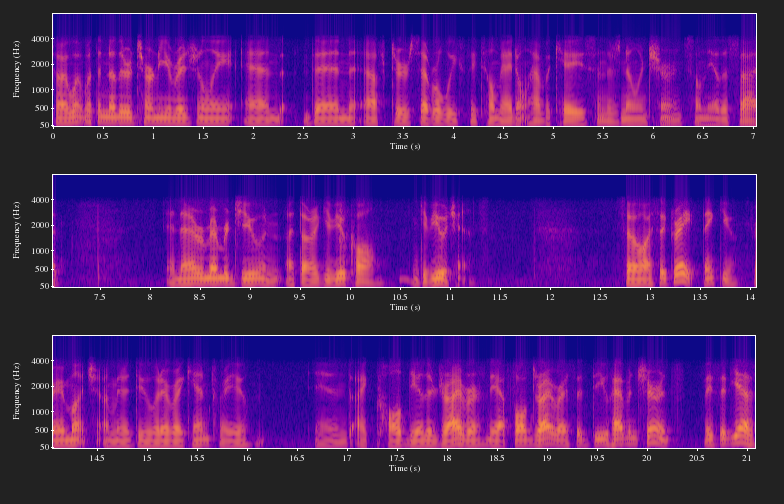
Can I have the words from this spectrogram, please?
So I went with another attorney originally, and then after several weeks, they told me I don't have a case and there's no insurance on the other side. And then I remembered you, and I thought I'd give you a call and give you a chance. So I said, Great, thank you very much. I'm going to do whatever I can for you. And I called the other driver, the at fault driver. I said, Do you have insurance? They said, Yes.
